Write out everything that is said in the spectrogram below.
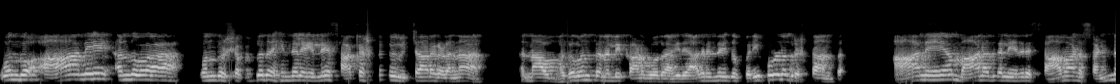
ಒಂದು ಆನೆ ಅನ್ನುವ ಒಂದು ಶಬ್ದದ ಹಿನ್ನೆಲೆಯಲ್ಲೇ ಸಾಕಷ್ಟು ವಿಚಾರಗಳನ್ನ ನಾವು ಭಗವಂತನಲ್ಲಿ ಕಾಣಬಹುದಾಗಿದೆ. ಆದ್ರಿಂದ ಇದು ಪರಿಪೂರ್ಣ ದೃಷ್ಟಾಂತ ಆನೆಯ ಮಾನದಲ್ಲಿ ಅಂದ್ರೆ ಸಾಮಾನ್ಯ ಸಣ್ಣ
